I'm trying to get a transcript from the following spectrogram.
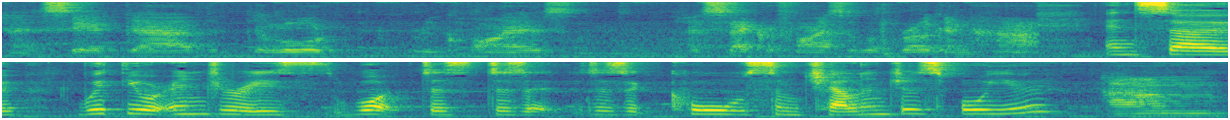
and it said uh, the, the Lord requires a sacrifice of a broken heart. And so, with your injuries, what does does it does it cause some challenges for you? Um,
